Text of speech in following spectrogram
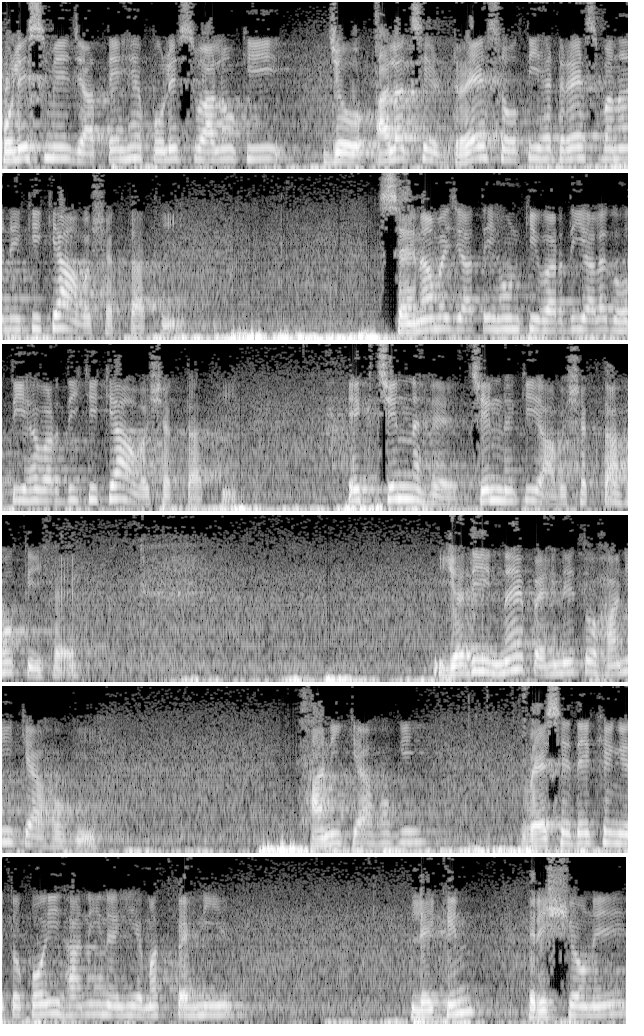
पुलिस में जाते हैं, पुलिस वालों की जो अलग से ड्रेस होती है, ड्रेस बनाने की क्या आवश्यकता थी? सेना में जाते हैं, उनकी वर्दी अलग होती है। वर्दी की क्या आवश्यकता थी? एक चिन्ह है, चिन्ह की आवश्यकता होती है। यदि न पहने तो हानि क्या होगी? हानि क्या होगी? वैसे देखेंगे तो कोई हानि नहीं है, मत पहनिए। लेकिन ऋषियों ने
